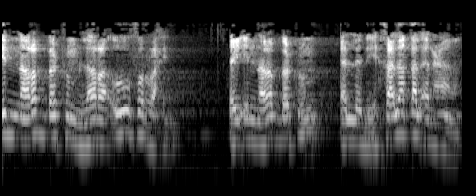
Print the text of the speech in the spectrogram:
إن ربكم لرؤوف رحيم. أي إن ربكم الذي خلق الأنعام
